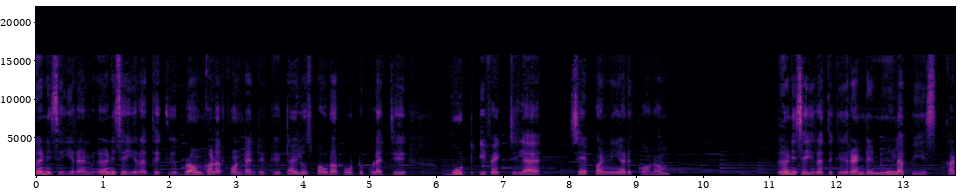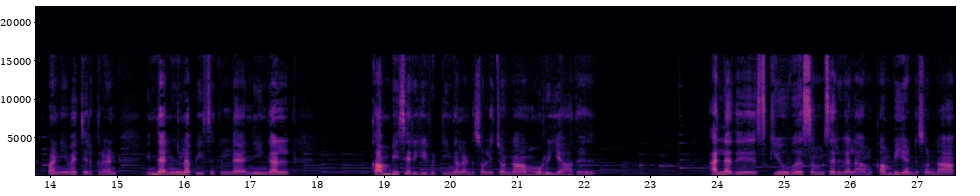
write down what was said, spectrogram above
ஏணி செய்கிறேன். ஏணி செய்கிறதுக்கு ப்ரௌன் கலர் ஃபொண்டன்ட்டுக்கு டைலூஸ் பவுடர் போட்டு குழைச்சி வூட் இஃபெக்டில் ஷேப் பண்ணி எடுக்கணும். ஏணி செய்கிறதுக்கு ரெண்டு நீள பீஸ் கட் பண்ணி வச்சிருக்கிறேன். இந்த நீள பீஸுக்குள்ள நீங்கள் கம்பி செருகி விட்டீங்கள்னு சொல்லி சொன்னால் முறியாது. அல்லது ஸ்கியூவர்ஸும் செருகலாம். கம்பி என்று சொன்னால்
